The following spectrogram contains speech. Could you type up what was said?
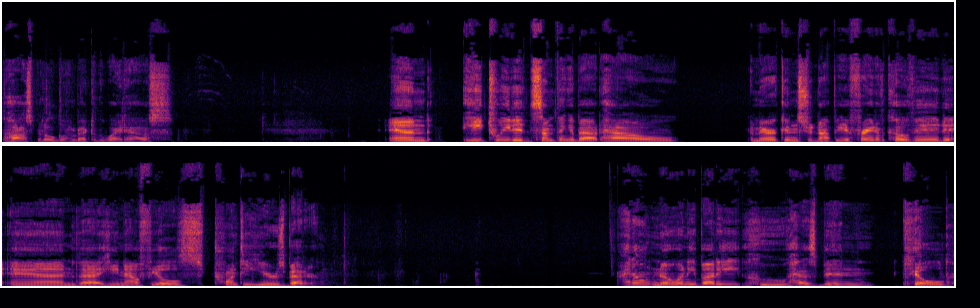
the hospital, going back to the White House. And he tweeted something about how Americans should not be afraid of COVID and that he now feels 20 years better. I don't know anybody who has been killed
